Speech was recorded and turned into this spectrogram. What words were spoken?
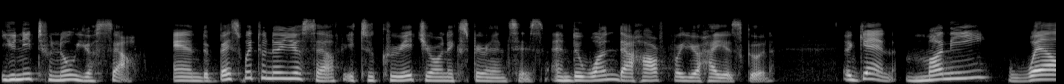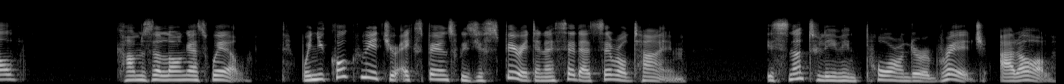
you need to know yourself. And the best way to know yourself is to create your own experiences and the one that are for your highest good. Again, money, wealth, comes along as well. When you co create your experience with your spirit, and I said that several times, it's not to live in poor under a bridge at all.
